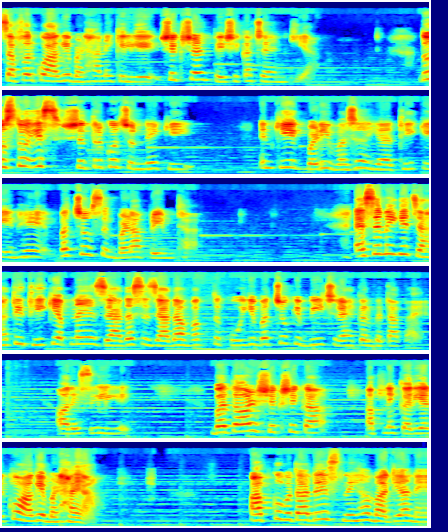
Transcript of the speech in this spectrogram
सफ़र को आगे बढ़ाने के लिए शिक्षण पेशे का चयन किया। दोस्तों, इस क्षेत्र को चुनने की इनकी एक बड़ी वजह यह थी कि इन्हें बच्चों से बड़ा प्रेम था। ऐसे में ये चाहती थी कि अपना ज़्यादा से ज़्यादा वक्त को ये बच्चों के बीच रहकर बिता पाए और इसीलिए बतौर शिक्षिका अपने करियर को आगे बढ़ाया। आपको बता दें, स्नेहा भाटिया ने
